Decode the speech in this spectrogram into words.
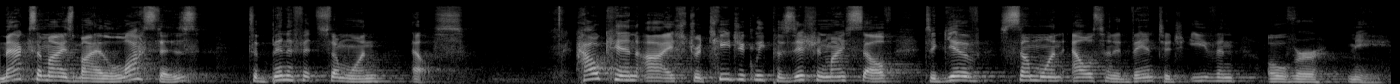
maximize my losses to benefit someone else? How can I strategically position myself to give someone else an advantage even over me?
